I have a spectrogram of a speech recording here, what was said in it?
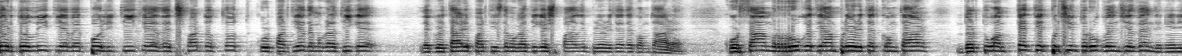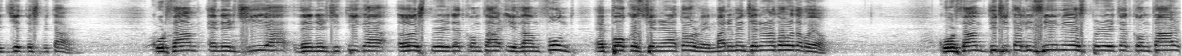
dërdëllitjeve politike dhe çfarë do të thotë kur Partia Demokratike dhe kryetari i Partisë Demokratike shpallin prioritete kombëtare. Kur thamë rrugët janë prioritet kombëtar, ndërtuam tetëdhjetë për qind të rrugëve në gjithë vendin, jeni të gjithë dëshmitarë. Kur thamë energjia dhe energjetika është prioritet kombëtar i dhamë fund epokës së gjeneratorëve, i mbani mend gjeneratorët apo jo? Kur thamë dixhitalizimi është prioritet kombëtar,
